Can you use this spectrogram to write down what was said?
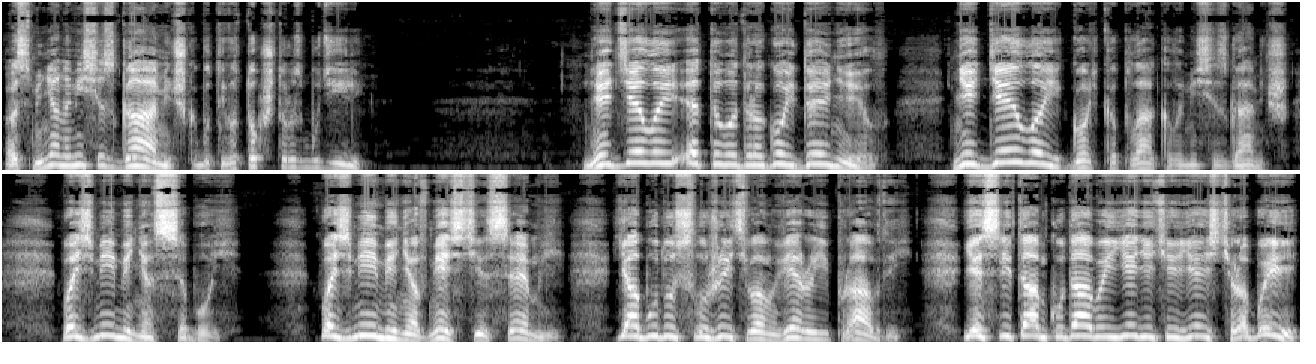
а с меня на миссис Гамидж, как будто его только что разбудили. «Не делай этого, дорогой Дэниел! Не делай!» — горько плакала миссис Гамидж. «Возьми меня с собой!» Возьми меня вместе с Эмли. Я буду служить вам верой и правдой. Если там, куда вы едете, есть рабы,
